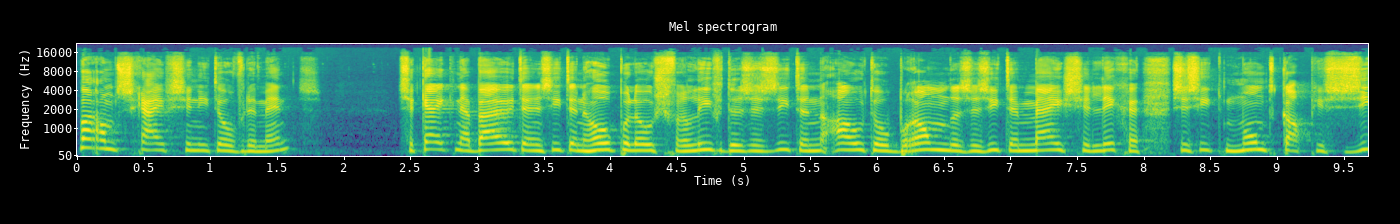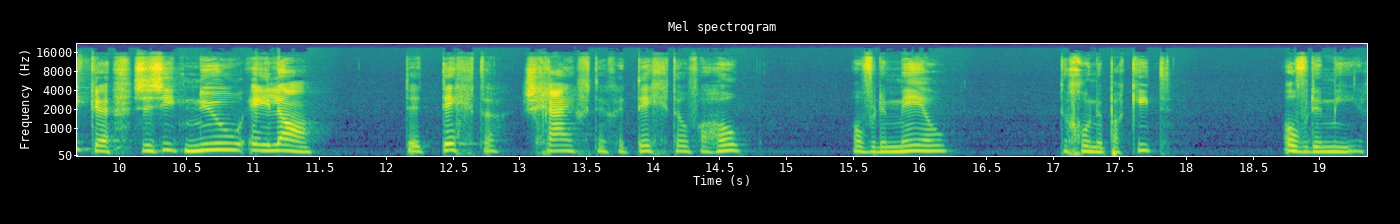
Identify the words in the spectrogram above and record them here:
Waarom schrijft ze niet over de mens? Ze kijkt naar buiten en ziet een hopeloos verliefde. Ze ziet een auto branden. Ze ziet een meisje liggen. Ze ziet mondkapjes zieken. Ze ziet nieuw elan. De dichter schrijft een gedicht over hoop over de meeuw, de groene parkiet, over de mier.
